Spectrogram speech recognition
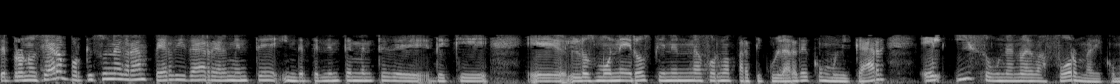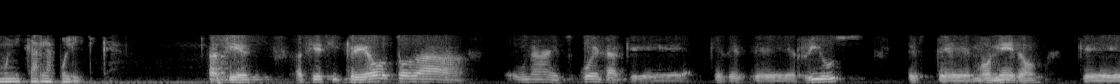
se pronunciaron porque es una gran pérdida realmente, independientemente de, de que eh, los moneros tienen una forma particular de comunicar, él hizo una nueva forma de comunicar la política. Así es, así es, y creó toda una escuela que, que desde Rius, este Monero, que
